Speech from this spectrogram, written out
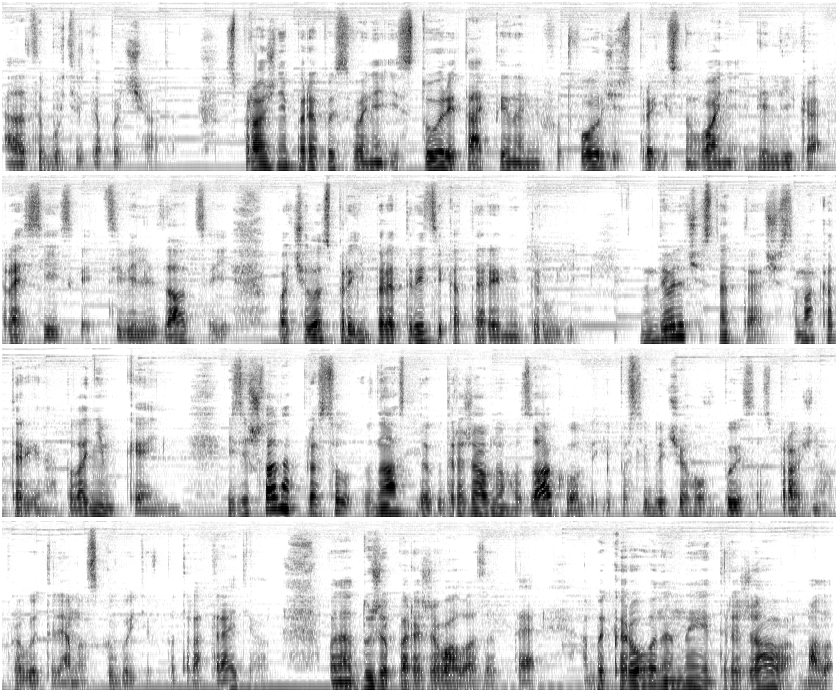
Але це був тільки початок. Справжнє переписування історії та активна міфотворчість про існування великої російської цивілізації почалось при імператриці Катерині II. Не дивлячись на те, що сама Катерина була німкені і зійшла на престол внаслідок державного закладу і послідуючого вбивства справжнього правителя московитів Петра III, вона дуже переживала за те, аби керована нею держава мала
